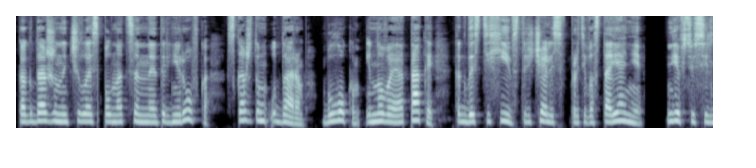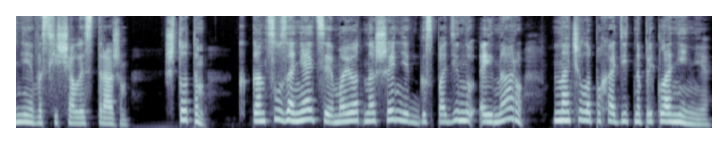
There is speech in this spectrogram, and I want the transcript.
Когда же началась полноценная тренировка с каждым ударом, блоком и новой атакой, когда стихии встречались в противостоянии, я все сильнее восхищалась стражем. Что там, к концу занятия мое отношение к господину Эйнару начало походить на преклонение.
